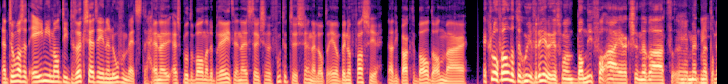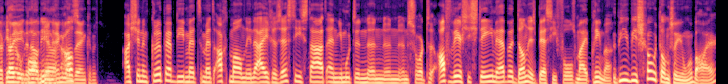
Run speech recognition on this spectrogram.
En toen was het één iemand die druk zette in een oefenwedstrijd. En hij, hij speelt de bal naar de breedte en hij steekt zijn voeten tussen. En hij loopt één op één op vast hier. Nou, die pakt de bal dan, maar... Ik geloof wel dat het een goede verdediger is, maar dan niet voor Ajax inderdaad. eh, met, met Dan kan je inderdaad niet in. Engeland Als- denken. Als je een club hebt die met, met acht man in de eigen 16 staat en je moet een, een, een, een soort afweersysteem hebben, dan is Bessie volgens mij prima. Wie, wie schoot dan zo'n jongen bij Ajax?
